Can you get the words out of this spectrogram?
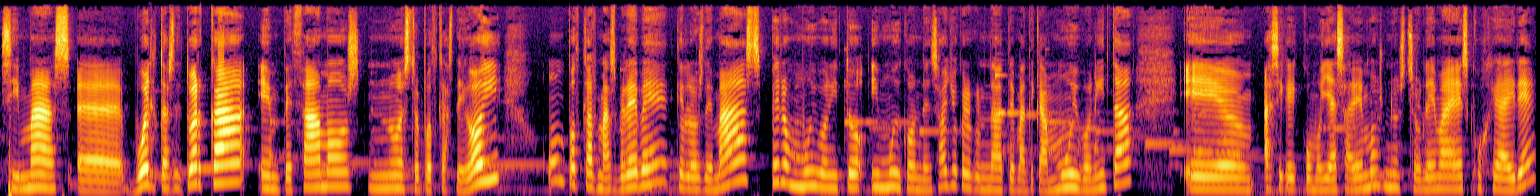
sin más eh, vueltas de tuerca, empezamos nuestro podcast de hoy un podcast más breve que los demás, pero muy bonito y muy condensado. Yo creo que una temática muy bonita. Eh, así que como ya sabemos, nuestro lema es coge aire,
